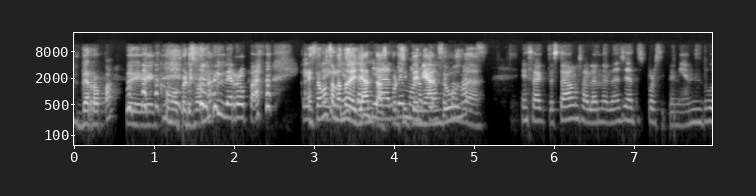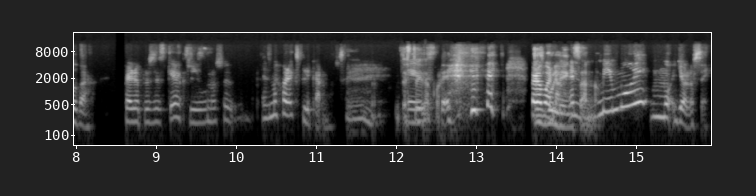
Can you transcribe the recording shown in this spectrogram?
de ropa, de, como persona. de ropa. Estamos este, hablando de llantas, por si tenían duda. Exacto, estábamos hablando de las llantas por si tenían duda. Pero pues es que aquí uno es mejor explicarnos. Sí, estoy de acuerdo. Este, pero bueno, en mi muy, yo lo sé,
